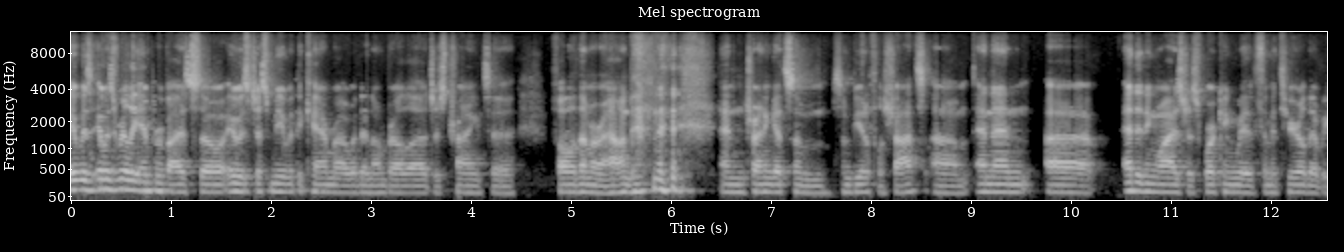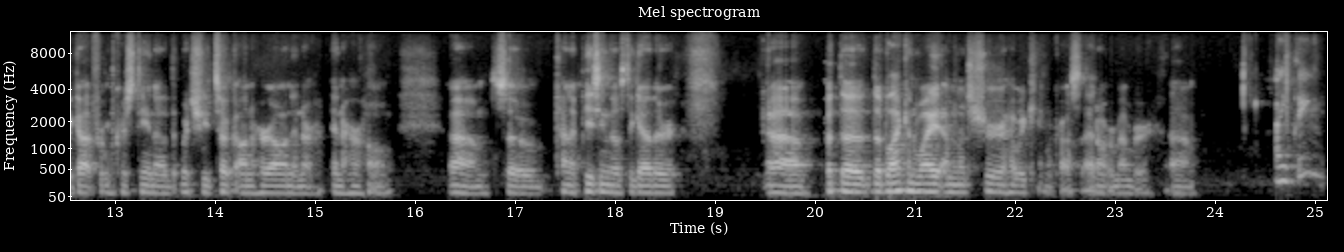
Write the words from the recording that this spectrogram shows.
it was it was really improvised. So it was just me with the camera with an umbrella, just trying to follow them around and, and trying to get some some beautiful shots. Um, and then uh, editing wise, just working with the material that we got from Christina, which she took on her own in her in her home. Um, so kind of piecing those together. Uh, but the the black and white, I'm not sure how we came across that. I don't remember. Um, I think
